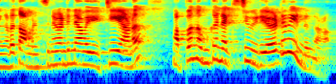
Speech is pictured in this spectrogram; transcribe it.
നിങ്ങളുടെ കമൻസിന് വേണ്ടി ഞാൻ വെയിറ്റ് ചെയ്യാണ്. അപ്പോൾ നമുക്ക് നെക്സ്റ്റ് വീഡിയോ ആയിട്ട് വീണ്ടും കാണാം.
